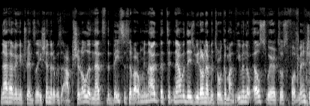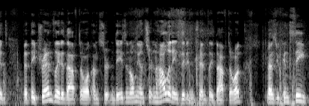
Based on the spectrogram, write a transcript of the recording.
not having a translation, that it was optional, and that's the basis of our minag. That nowadays we don't have a turgaman, even though elsewhere Tosafot mentions that they translated the haftarot on certain days and only on certain holidays they didn't translate the haftarot. As you can see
